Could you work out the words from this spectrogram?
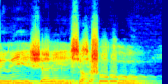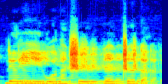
灵异悬疑小说库灵异我们是认真的。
